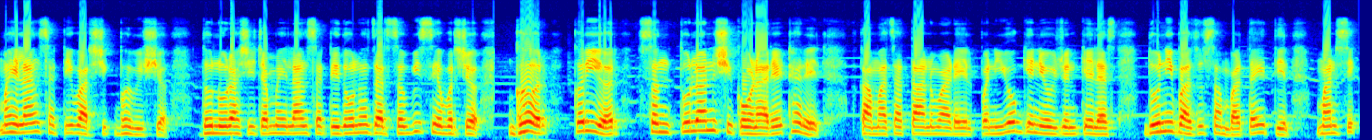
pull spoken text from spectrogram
महिलांसाठी वार्षिक भविष्य. धनुराशीच्या महिलांसाठी दोन हजार सव्वीस हे वर्ष घर करिअर संतुलन शिकवणारे ठरेल. कामाचा ताण वाढेल पण योग्य नियोजन केल्यास दोन्ही बाजू सांभाळता येतील. मानसिक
